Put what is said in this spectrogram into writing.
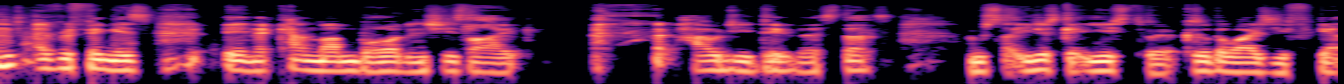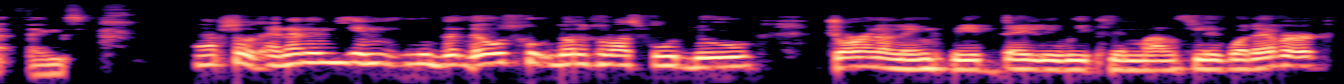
everything is in a Kanban board, and she's like, "How do you do this?" That's, I'm just like, you just get used to it because otherwise you forget things. Absolutely. And then in, in those who, those of us who do journaling, be it daily, weekly, monthly, whatever,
